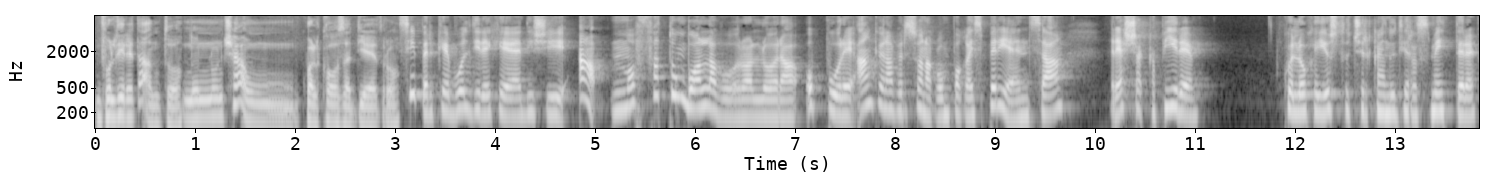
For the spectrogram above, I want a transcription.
vuol dire tanto, non, non c'ha un qualcosa dietro. Sì, perché vuol dire che dici, ah, mm, ho fatto un buon lavoro allora. Oppure anche una persona con poca esperienza riesce a capire quello che io sto cercando di trasmettere.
